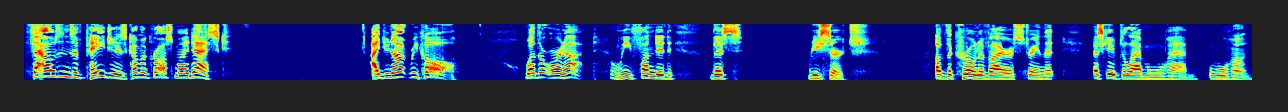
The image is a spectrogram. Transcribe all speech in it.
thousands of pages come across my desk. I do not recall whether or not we funded this research of the coronavirus strain that escaped a lab in Wuhan.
